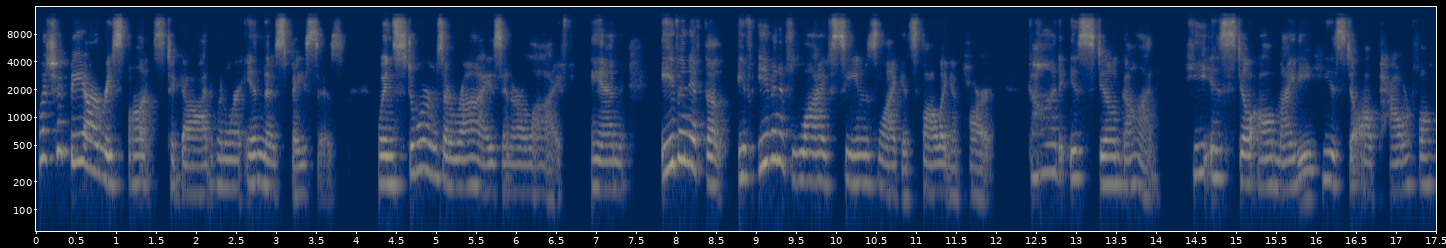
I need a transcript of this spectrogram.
What should be our response to God when we're in those spaces? When storms arise in our life and even if the if even if life seems like it's falling apart god is still god he is still almighty he is still all powerful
